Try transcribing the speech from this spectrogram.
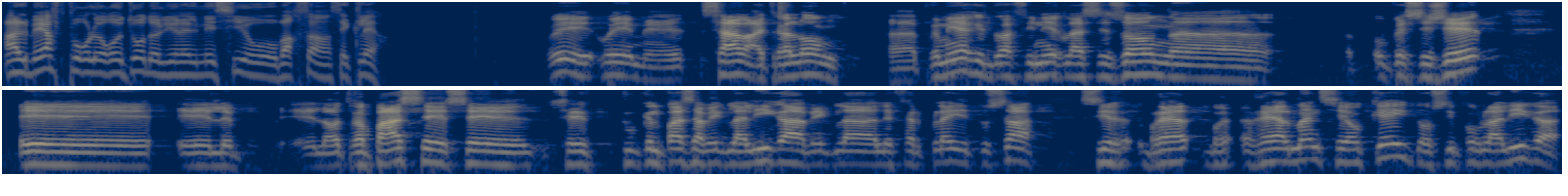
Albert, pour le retour de Lionel Messi au Barça, hein, c'est clair. Oui, oui, mais ça va être long. Euh, première, il doit finir la saison euh, au PSG et, l'autre passe, c'est tout qu'il passe avec la Liga, avec la, le fair play et tout ça. Si réellement c'est OK, aussi pour la Liga,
